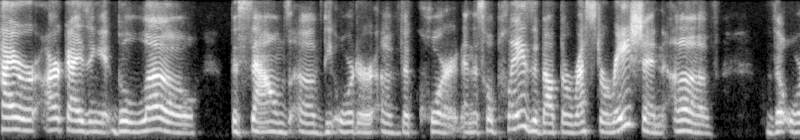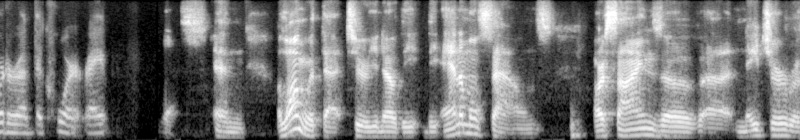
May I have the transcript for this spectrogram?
hierarchizing it below the sounds of the order of the court. And this whole play is about the restoration of the order of the court, right? Yes, and along with that too, you know, the the animal sounds are signs of uh, nature re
